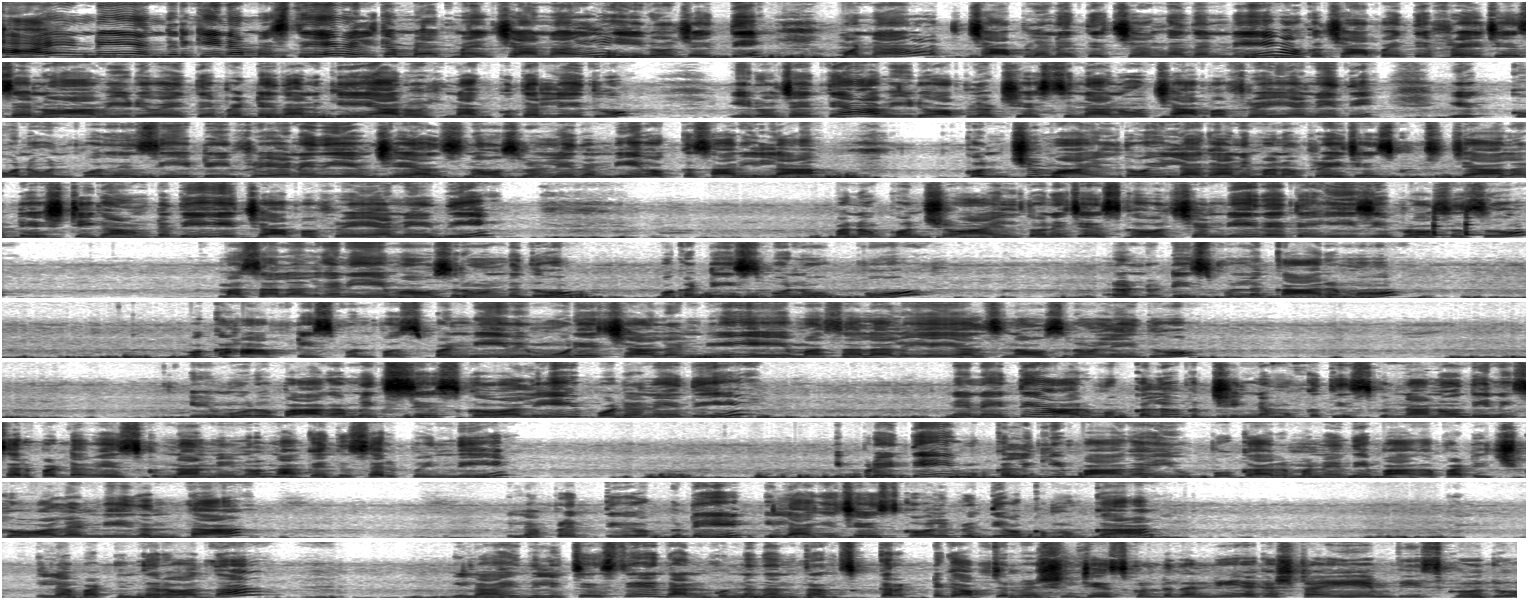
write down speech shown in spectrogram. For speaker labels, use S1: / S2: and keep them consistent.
S1: Hi అండి అందరికీ నమస్తే. Welcome back my channel. ఈరోజు అయితే మొన్న చేపలు అనేది తెచ్చాం కదండి. ఒక చేప అయితే ఫ్రై చేశాను. ఆ వీడియో అయితే పెట్టేదానికి ఆ రోజు నాకు కుదరలేదు. ఈరోజు అయితే ఆ వీడియో అప్లోడ్ చేస్తున్నాను. చేప ఫ్రై అనేది ఎక్కువ నూనె పోసేసి డీప్ ఫ్రై అనేది ఏం చేయాల్సిన అవసరం లేదండి. ఒక్కసారి ఇలా కొంచెం ఆయిల్తో ఇలా కానీ మనం ఫ్రై చేసుకుంటే చాలా టేస్టీగా ఉంటుంది ఈ చేప ఫ్రై అనేది. మనం కొంచెం ఆయిల్తోనే చేసుకోవచ్చండి. ఇదైతే ఈజీ ప్రాసెస్ మసాలాలు కానీ ఏం అవసరం ఉండదు. ఒక టీ స్పూన్ ఉప్పు రెండు టీ స్పూన్ల కారము ఒక హాఫ్ టీ స్పూన్ పసుపు అండి. ఇవి మూడే చాలండి. ఏ మసాలాలు వేయాల్సిన అవసరం లేదు. ఇవి మూడు బాగా మిక్స్ చేసుకోవాలి పొడి అనేది. నేనైతే ఆరు ముక్కలు ఒక చిన్న ముక్క తీసుకున్నాను. దీనికి సరిపడ్డా వేసుకున్నాను నేను. నాకైతే సరిపోయింది. ఇప్పుడైతే ఈ ముక్కలకి బాగా ఈ ఉప్పు కారం అనేది బాగా పట్టించుకోవాలండి ఇదంతా. ఇలా ప్రతి ఒక్కటి ఇలాగే చేసుకోవాలి ప్రతి ఒక్క ముక్క. ఇలా పట్టిన తర్వాత ఇలా ఇదిలి చేస్తే దానికి ఉన్నదంతా కరెక్ట్గా అబ్జర్వేషన్ చేసుకుంటుందండి. ఎగస్ట్రా ఏం తీసుకోదు.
